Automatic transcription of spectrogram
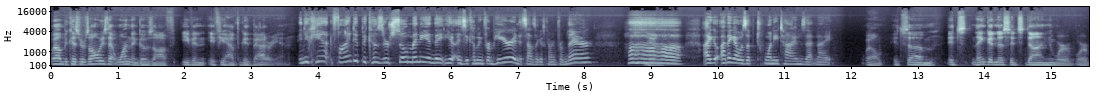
well, because there's always that one that goes off, even if you have the good battery in. and you can't find it because there's so many and they you know, is it coming from here and it sounds like it's coming from there ah I, go, I think i was up 20 times that night Well, it's um, it's thank goodness it's done. We're we're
